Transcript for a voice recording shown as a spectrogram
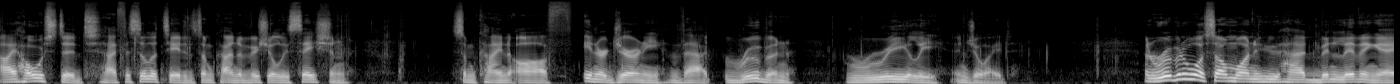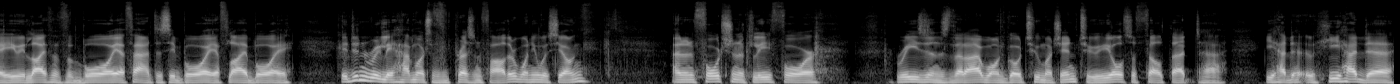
I hosted, I facilitated some kind of visualization, some kind of inner journey that Ruben really enjoyed. And Ruben was someone who had been living a life of a boy, a fantasy boy, a fly boy. He didn't really have much of a present father when he was young. And unfortunately, for reasons that I won't go too much into, he also felt that uh, he had, he had uh,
